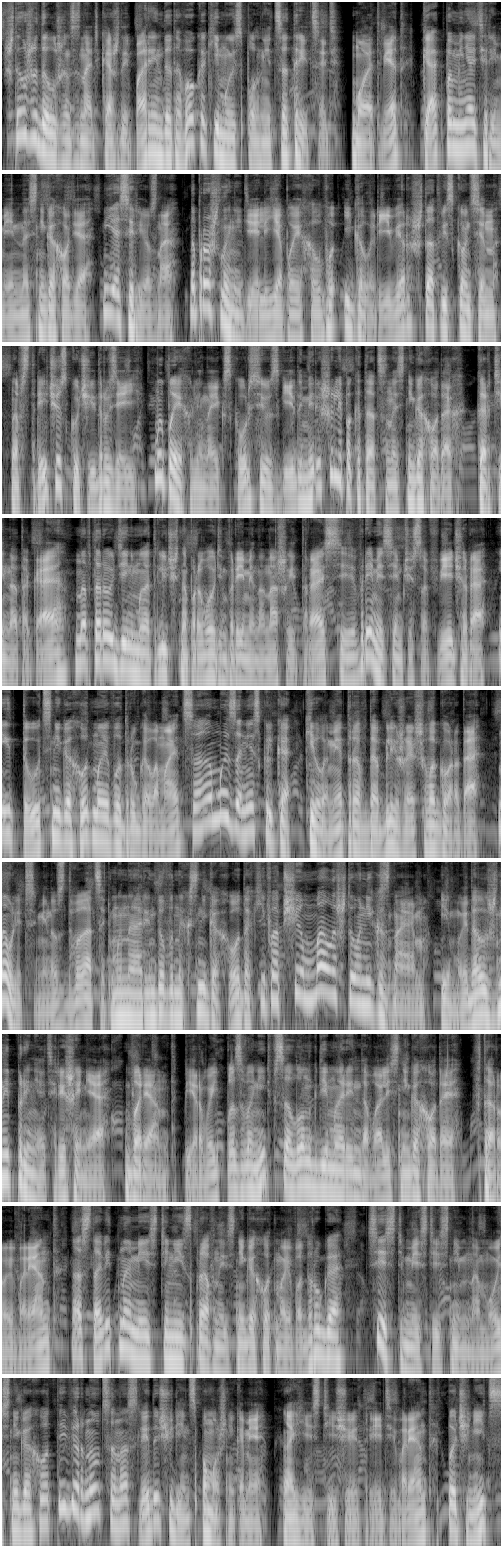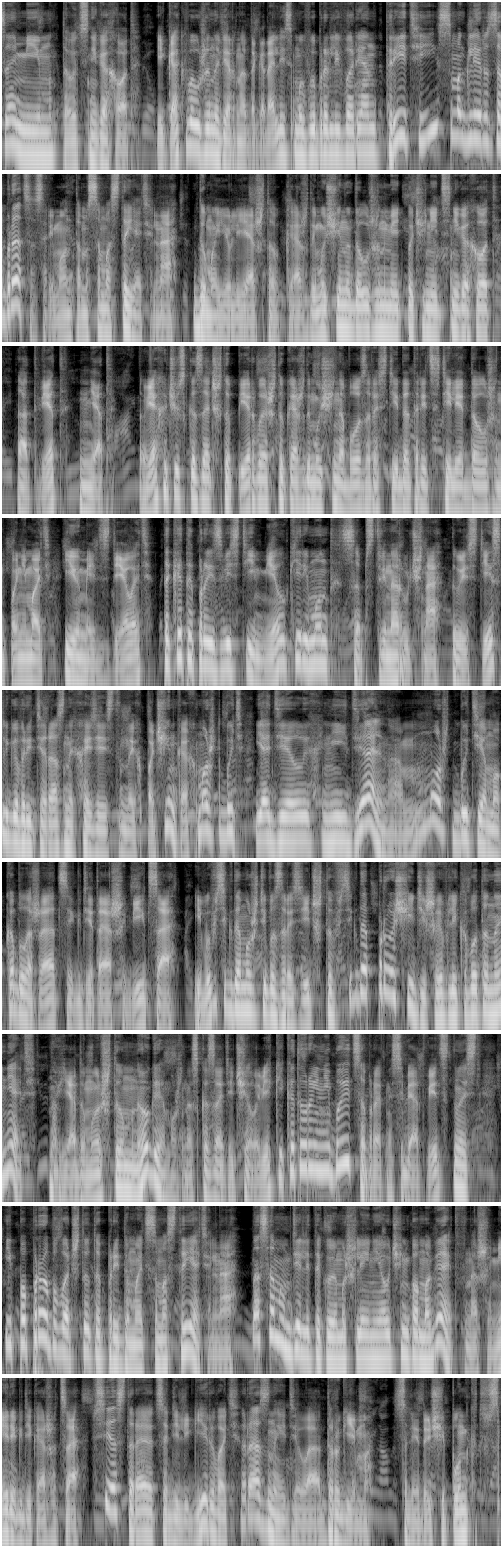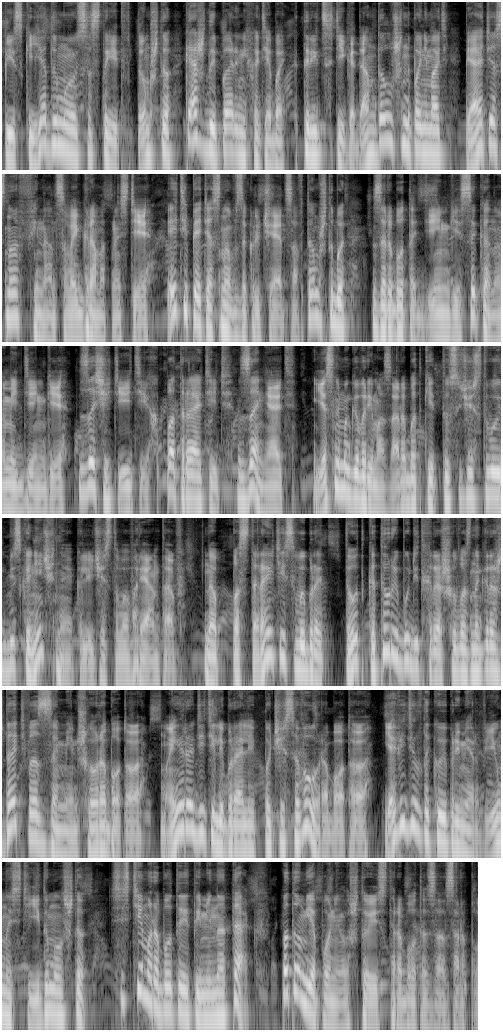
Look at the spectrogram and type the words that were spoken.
Что же должен знать каждый парень до того, как ему исполнится 30? Мой ответ – как поменять ремень на снегоходе. Я серьезно. На прошлой неделе я поехал в Игл-Ривер, штат Висконсин, на встречу с кучей друзей. Мы поехали на экскурсию с гидами, решили покататься на снегоходах. Картина такая. На второй день мы отлично проводим время на нашей трассе, время 7 часов вечера, и тут снегоход моего друга ломается, а мы за несколько километров до ближайшего города. На улице минус 20, мы на арендованных снегоходах и вообще мало что о них знаем. И мы должны должны принять решение. Вариант первый – позвонить в салон, где мы арендовали снегоходы. Второй вариант – оставить на месте неисправный снегоход моего друга, сесть вместе с ним на мой снегоход и вернуться на следующий день с помощниками. А есть еще и третий вариант – починить самим тот снегоход. И как вы уже, наверное, догадались, мы выбрали вариант третий и смогли разобраться с ремонтом самостоятельно. Думаю ли я, что каждый мужчина должен уметь починить снегоход? Ответ – нет. Но я хочу сказать, что первое, что каждый мужчина в возрасте до 30 лет должен понимать и уметь сделать, так это произвести мелкий ремонт собственноручно. То есть, если говорить о разных хозяйственных починках, может быть, я делал их не идеально, может быть, я мог облажаться и где-то ошибиться. И вы всегда можете возразить, что всегда проще и дешевле кого-то нанять. Но я думаю, что многое можно сказать о человеке, который не боится брать на себя ответственность и попробовать что-то придумать самостоятельно. На самом деле, такое мышление очень помогает в нашем мире, где, кажется, все стараются делегировать разные дела другим. Следующий пункт в списке, я думаю, состоит в том, что каждый парень хотя бы к 30 годам должен понимать 5 основ финансовой грамотности. Эти 5 основ заключаются в том, чтобы заработать деньги, сэкономить деньги, защитить их, потратить, занять. Если мы говорим о заработке, то существует бесконечное количество вариантов. Но постарайтесь выбрать тот, который будет хорошо вознаграждать вас за меньшую работу. Мои родители брали почасовую работу. Я видел такой пример в юности и думал, что Система работает именно так. Потом я понял, что есть работа за зарплату,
